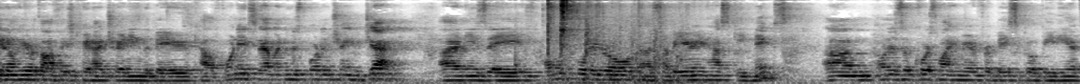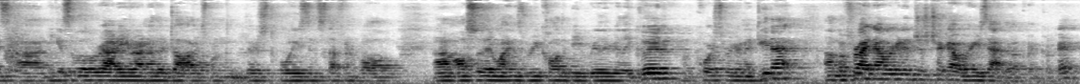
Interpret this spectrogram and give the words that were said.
Daniel here with Off Leash Canine Training in the Bay Area of California. Today I have my newest board and trained Jack. Uh, and he's a almost 40 year old uh, Siberian Husky mix. Um, owners of course want him here for basic obedience. Um, he gets a little rowdy around other dogs when there's toys and stuff involved. Um, also they want his recall to be really, really good. Of course we're gonna do that. Um, but for right now we're gonna just check out where he's at real quick, okay?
